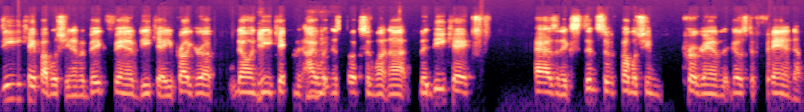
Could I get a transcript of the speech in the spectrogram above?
DK Publishing. I'm a big fan of DK. You probably grew up knowing DK from eyewitness books and whatnot, but DK has an extensive publishing program that goes to fandom.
